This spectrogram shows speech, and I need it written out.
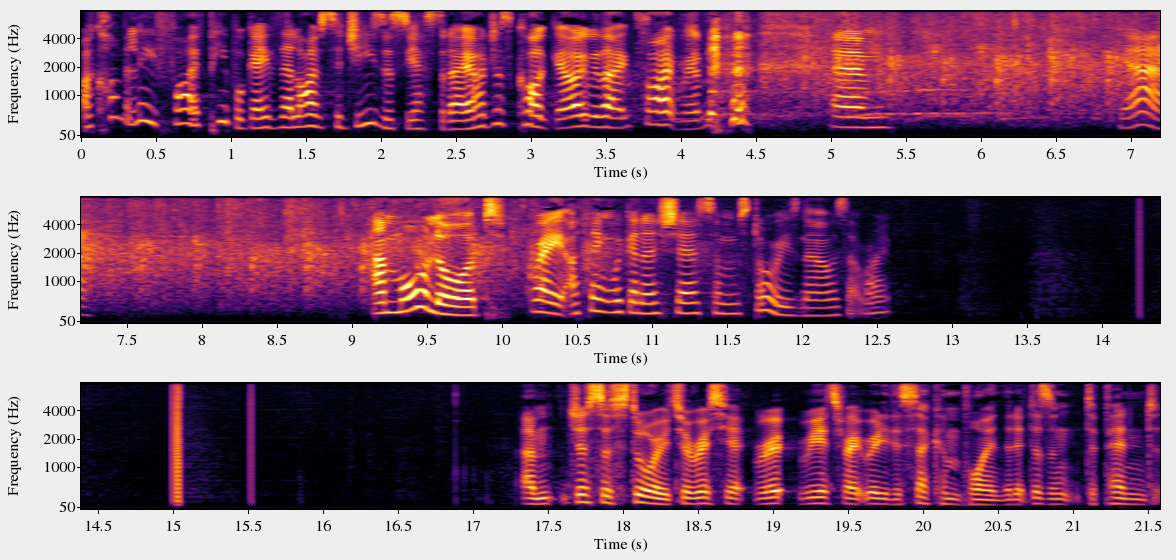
I can't believe five people gave their lives to Jesus yesterday. I just can't get over that excitement. Um, yeah. And more, Lord. Great. I think we're going to share some stories now. Is that right? Um, just a story to re- reiterate really the second point that it doesn't depend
